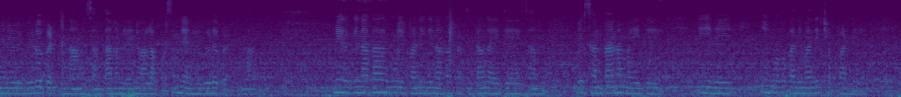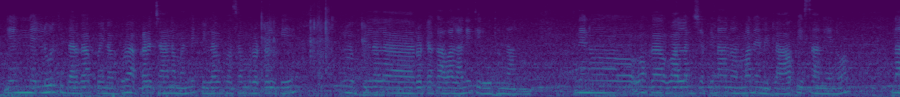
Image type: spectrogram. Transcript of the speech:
నేను వీడియో పెడుతున్నాను. సంతానం లేని వాళ్ళ కోసం నేను వీడియో పెడుతున్నాను. మీరు గినాక మీ పని గినాక ఖచ్చితంగా అయితే సం మీకు సంతానం అయితే ఇది. ఇంకొక పది మందికి చెప్పండి. నేను నెల్లూరుకి దర్గాకు పోయినప్పుడు అక్కడ చాలా మంది పిల్లల కోసం రొట్టెలకి పిల్లల రొట్టె కావాలని తిరుగుతున్నాను. నేను ఒక వాళ్ళకి చెప్పినానమ్మ నేను ఇట్లా ఆపిస్తాను నేను. నా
